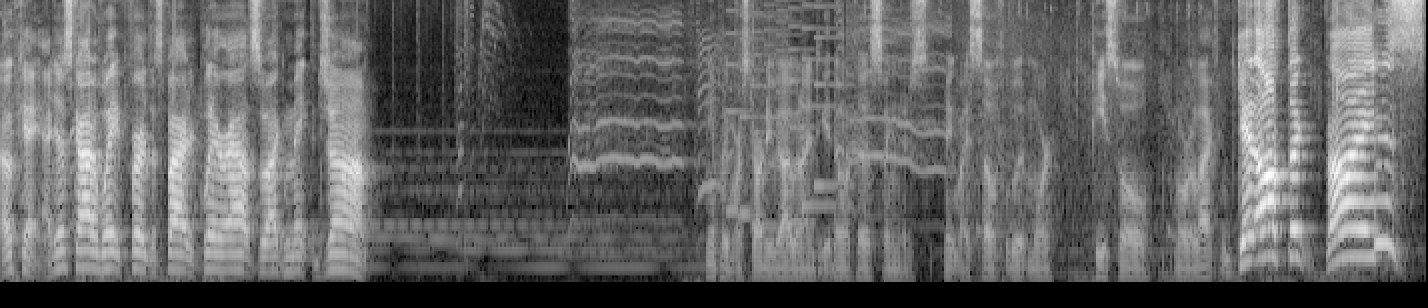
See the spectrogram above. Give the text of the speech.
Okay, I just gotta wait for the spider to clear out so I can make the jump. Need to play more Stardew Valley when I need to get done with this so I can just make myself a little bit more peaceful, more relaxed. Get off the vines!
